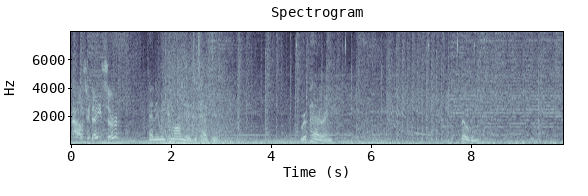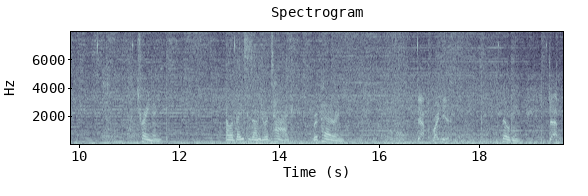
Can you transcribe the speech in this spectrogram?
How's your day, sir? Enemy commander detected. Repairing. Building. Training. Our base is under attack. Repairing. Him, right here. Building. Jab him,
